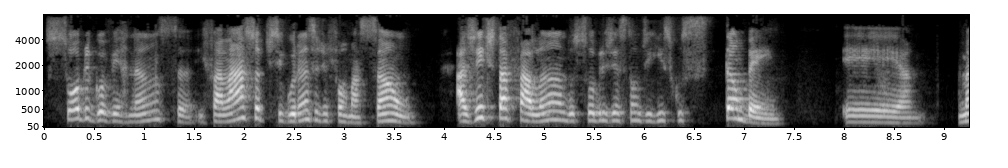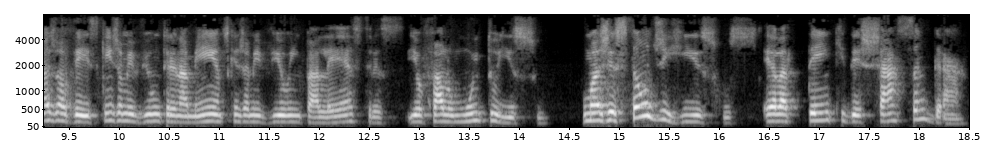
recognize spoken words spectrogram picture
sobre governança e falar sobre segurança de informação, a gente está falando sobre gestão de riscos também. É, mais uma vez, quem já me viu em treinamentos, quem já me viu em palestras, e eu falo muito isso. Uma gestão de riscos, ela tem que deixar sangrar.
